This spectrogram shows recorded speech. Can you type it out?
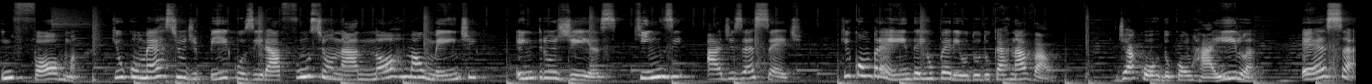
informa que o comércio de picos irá funcionar normalmente entre os dias 15 a 17, que compreendem o período do carnaval. De acordo com Raíla, essa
